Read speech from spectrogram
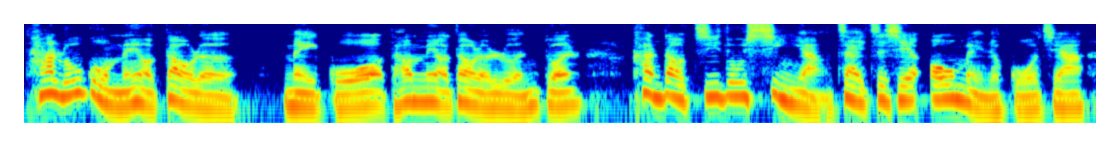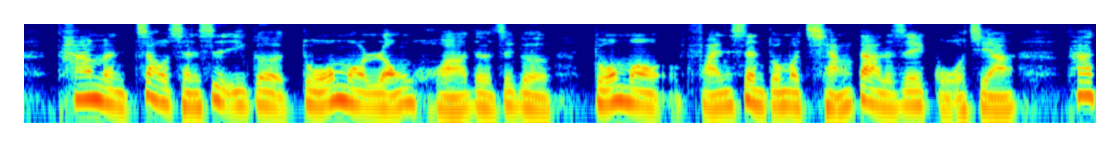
他如果没有到了美国，他没有到了伦敦，看到基督信仰在这些欧美的国家。他们造成是一个多么荣华的这个多么繁盛、多么强大的这些国家，他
